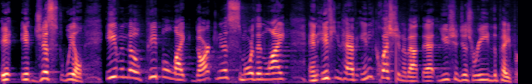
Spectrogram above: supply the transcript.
It, it just will. Even though people like darkness more than light, and if you have any question about that, you should just read the paper.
